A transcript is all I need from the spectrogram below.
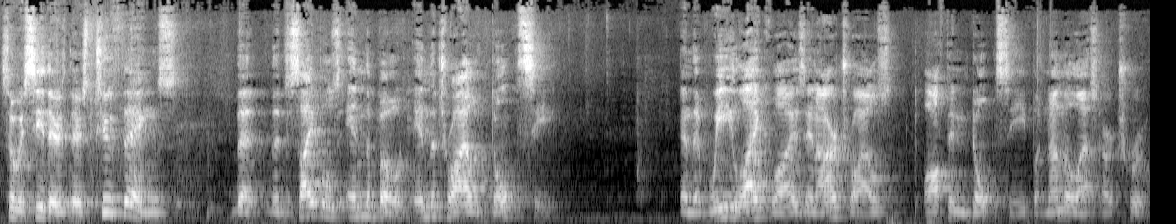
So we see there's, there's two things that the disciples in the boat, in the trial, don't see, and that we likewise in our trials often don't see, but nonetheless are true.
